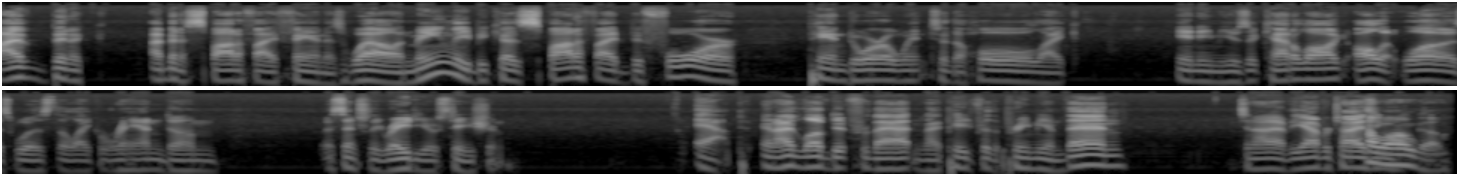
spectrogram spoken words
I've been a I've been a Spotify fan as well, and mainly because Spotify before Pandora went to the whole like any music catalog, all it was was the like random, essentially radio station app, and I loved it for that, and I paid for the premium then to not have the advertising. How long ago?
